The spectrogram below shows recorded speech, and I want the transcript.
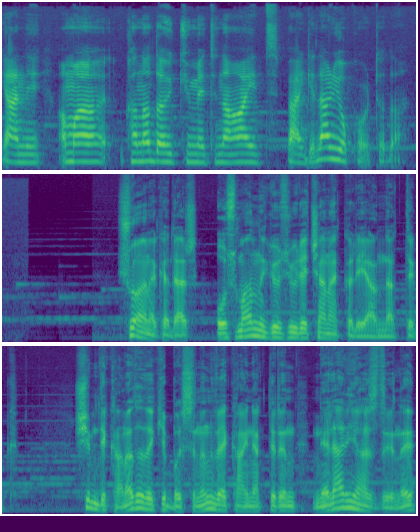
Yani ama Kanada hükümetine ait belgeler yok ortada. Şu ana kadar Osmanlı gözüyle Çanakkale'yi anlattık. Şimdi Kanada'daki basının ve kaynakların neler yazdığını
